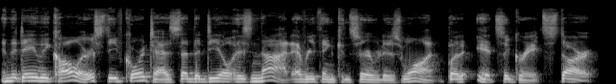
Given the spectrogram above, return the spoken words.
In the Daily Caller, Steve Cortes said the deal is not everything conservatives want, but it's a great start.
